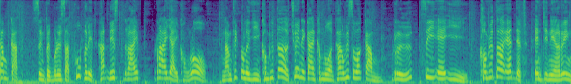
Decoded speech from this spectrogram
จำกัด ซึ่งเป็นบริษัทผู้ผลิตฮาร์ดดิสก์ไดรฟ์รายใหญ่ของโลกนำเทคโนโลยีคอมพิวเตอร์ช่วยในการคำนวณทางวิศวกรรม หรือ CAE Computer Aided Engineering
